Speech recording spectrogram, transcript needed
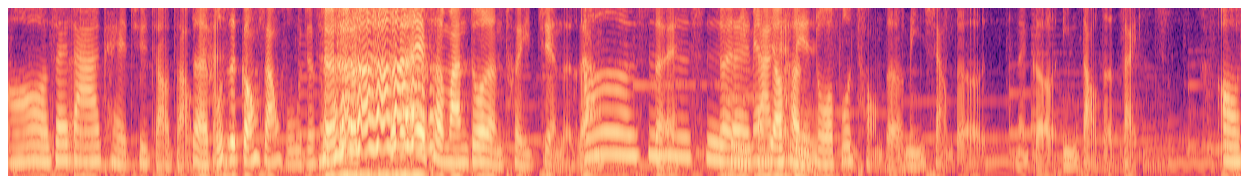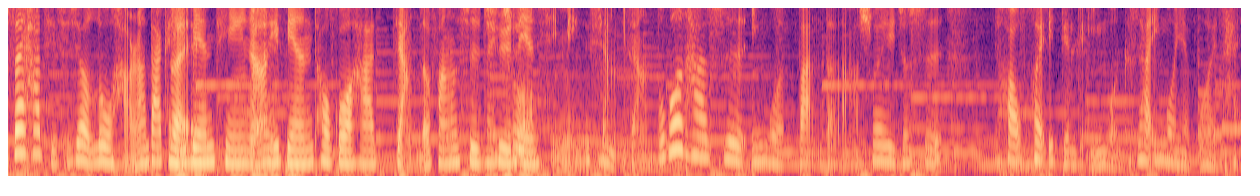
哦，所以大家可以去找找。对，不是工商服务，就是 这个这个 app 蛮多人推荐的，这样。啊，是是是，对，里面有很多不同的冥想的那个引导的袋子。哦，所以他其实是有录好，然后大家可以一边听，然后一边透过他讲的方式去练习冥想，这样。不过它是英文版的啦，所以就是会会一点点英文，可是它英文也不会太。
